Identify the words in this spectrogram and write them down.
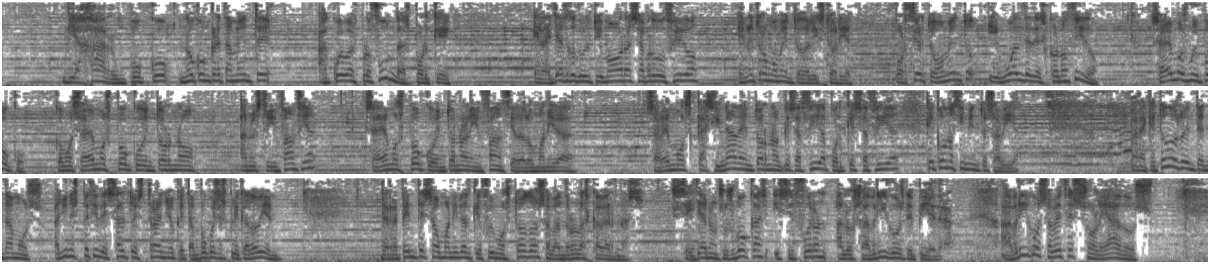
viajar un poco, no concretamente a cuevas profundas, porque el hallazgo de última hora se ha producido en otro momento de la historia, por cierto momento igual de desconocido. Sabemos muy poco, como sabemos poco en torno a nuestra infancia, sabemos poco en torno a la infancia de la humanidad. sabemos casi nada en torno a qué se hacía, por qué se hacía, qué conocimientos había. Para que todos lo entendamos, hay una especie de salto extraño que tampoco es explicado bien. De repente esa humanidad que fuimos todos abandonó las cavernas, sellaron sus bocas y se fueron a los abrigos de piedra. Abrigos a veces soleados,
